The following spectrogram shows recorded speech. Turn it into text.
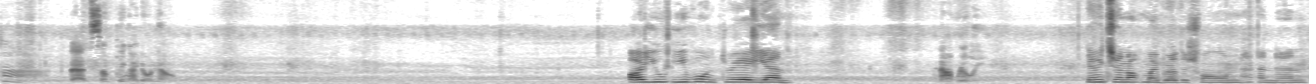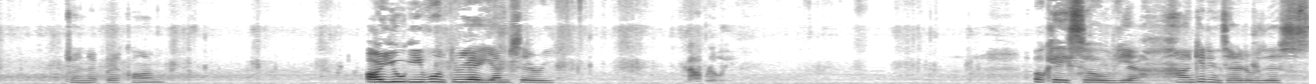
Hmm. That's something I don't know. Are you evil in 3 a.m.? Not really. Let me turn off my brother's phone and then turn it back on. Are you evil in 3 a.m., Siri? Not really. Okay, so yeah, I'm getting tired of this.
